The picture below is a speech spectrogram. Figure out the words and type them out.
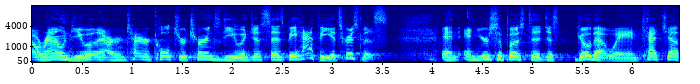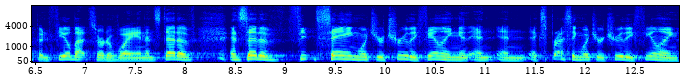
around you, our entire culture turns to you and just says, Be happy, it's Christmas. And, and you're supposed to just go that way and catch up and feel that sort of way. And instead of, instead of f- saying what you're truly feeling and, and, and expressing what you're truly feeling,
